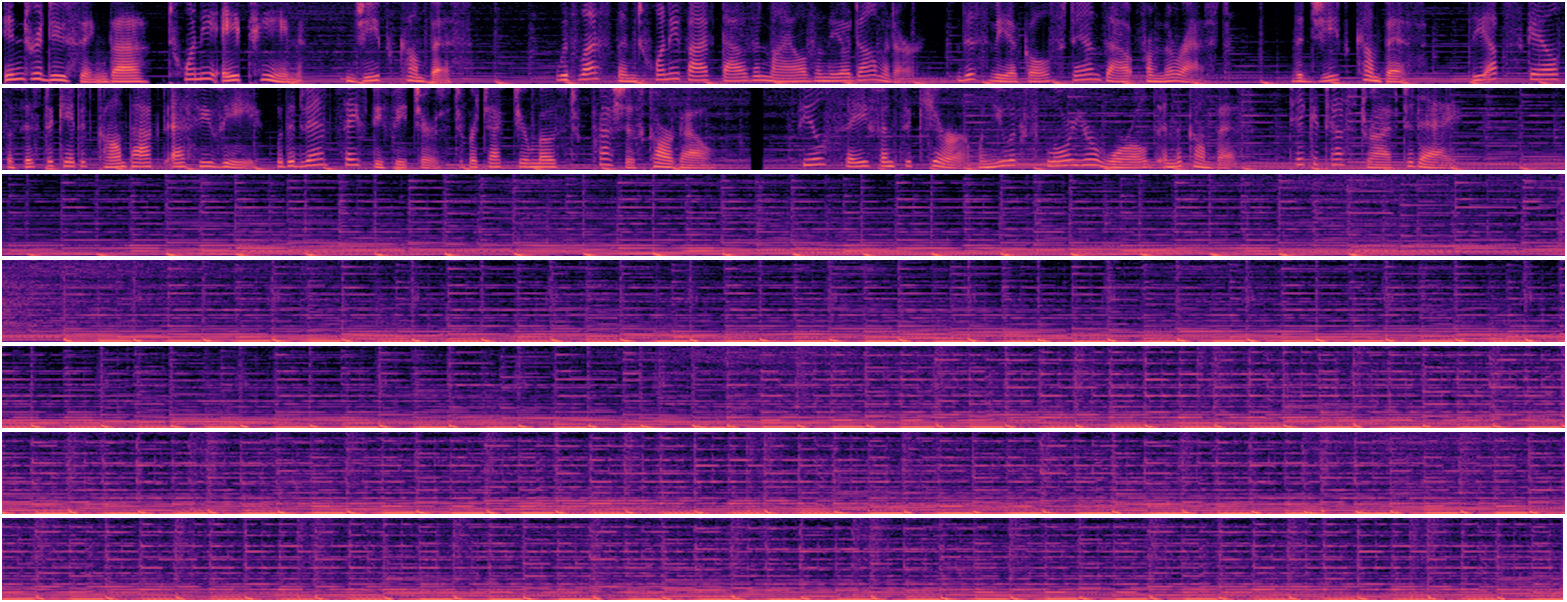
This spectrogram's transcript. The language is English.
Introducing the 2018 Jeep Compass. With less than 25,000 miles on the odometer, this vehicle stands out from the rest. The Jeep Compass, the upscale sophisticated compact SUV with advanced safety features to protect your most precious cargo. Feel safe and secure when you explore your world in the Compass. Take a test drive today.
